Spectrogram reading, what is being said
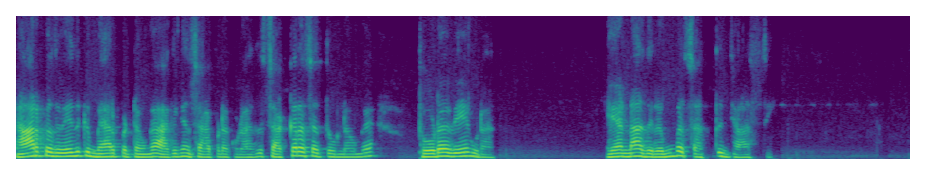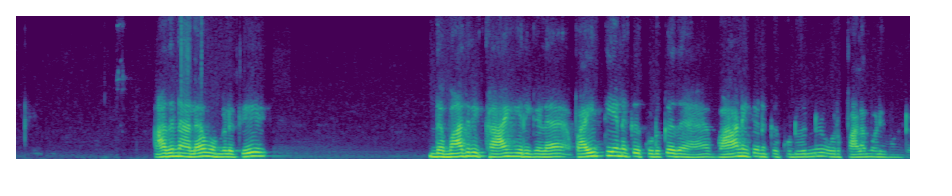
40 வயதுக்கு மேற்பட்டவங்க அதிகம் சாப்பிடக்கூடாது. சர்க்கரை சத்து உள்ளவங்க தொடவே கூடாது. ஏன்னா, அது ரொம்ப சத்து ஜாஸ்தி. அதனால உங்களுக்கு இந்த மாதிரி காய்கறிகளை வைத்தியனுக்கு கொடுக்கத வாணிகனுக்கு கொடுன்னு ஒரு பழமொழி உண்டு.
